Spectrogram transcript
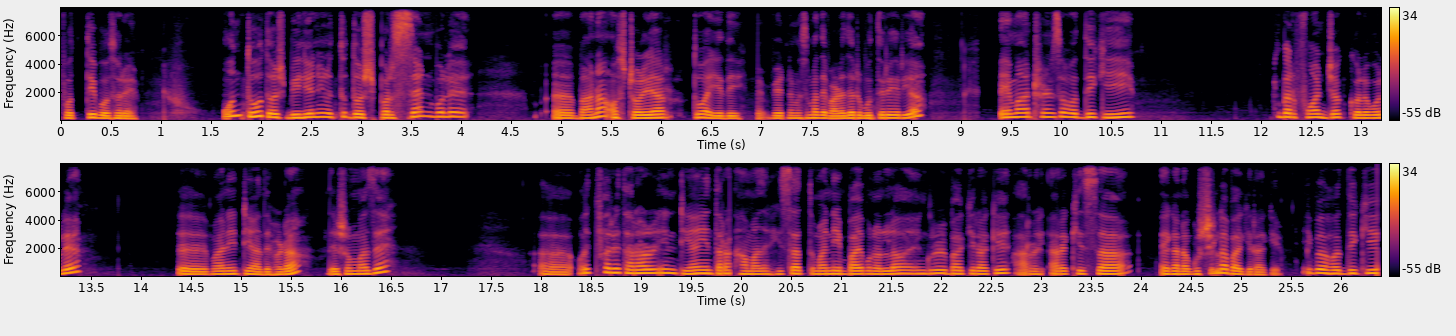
প্রতি বছরে উন্তু দশ বিলিয়নের তো দশ পার্সেন্ট বলে বানা অস্ট্রেলিয়ার তো আইয়ে দে ভিয়েতনামিসের মাঝে বাড়াদের ভিতরে এরিয়া এমা ট্রেন্স হদ্দি কি এবার ফোন জগ কলে বলে মানে টিয়া দেফেড়া দেশের মাঝে ওই ফারে তারার ইন টিয়া ইন তারা হামান হিসা তোমানি বাই বনল্লা এঙ্গুরের বাকি রাখে আর আরেক হিসা এগানা গুছিল্লা বাকি রাখে। এবার হদ্দি কি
